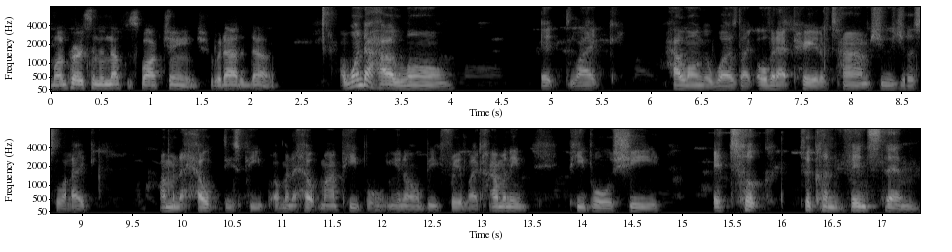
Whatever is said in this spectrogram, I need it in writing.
One person enough to spark change, without a doubt. I wonder how long it like how long it was like over that period of time she was just like I'm gonna help these people I'm gonna help my people you know be free like how many people she it took to convince them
